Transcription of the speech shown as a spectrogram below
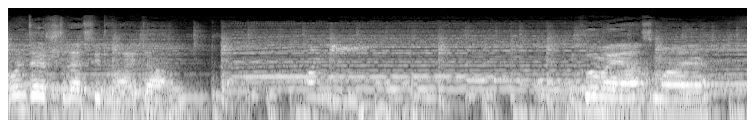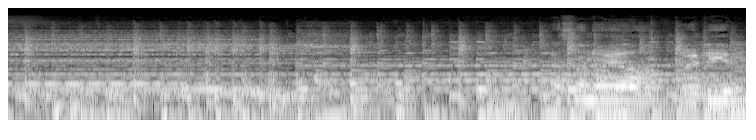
Und der Stress geht weiter. Ich mal erstmal. Erstmal Leben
